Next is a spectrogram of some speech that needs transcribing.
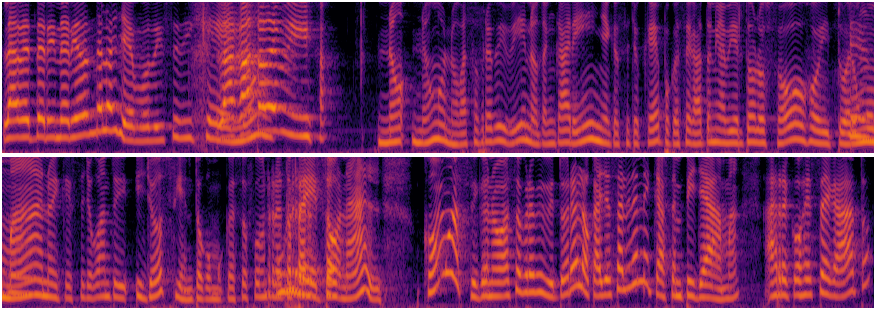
la veterinaria donde lo llevo dice di que La gata de mi hija. no, no, no va a sobrevivir, no te encariñes, qué sé yo qué, porque ese gato ni ha abierto los ojos y tú eres un humano y qué sé yo cuánto. Y, y yo siento como que eso fue un reto, Un reto. personal. ¿Cómo así que no va a sobrevivir? Tú eres loca. Yo salí de mi casa en pijama a recoger ese gato.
